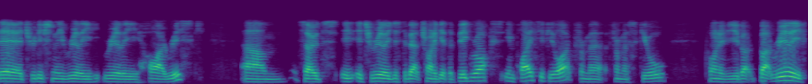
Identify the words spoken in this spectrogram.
they're traditionally really really high risk. Um, so it's it's really just about trying to get the big rocks in place, if you like, from a from a skill point of view. But but really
